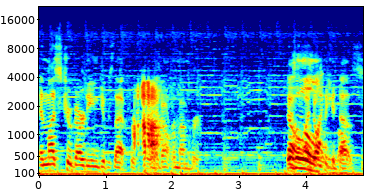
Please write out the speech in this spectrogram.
Unless True Guardian gives that for free, Ah. I don't remember. There's no, a little I don't think it bolt. does.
